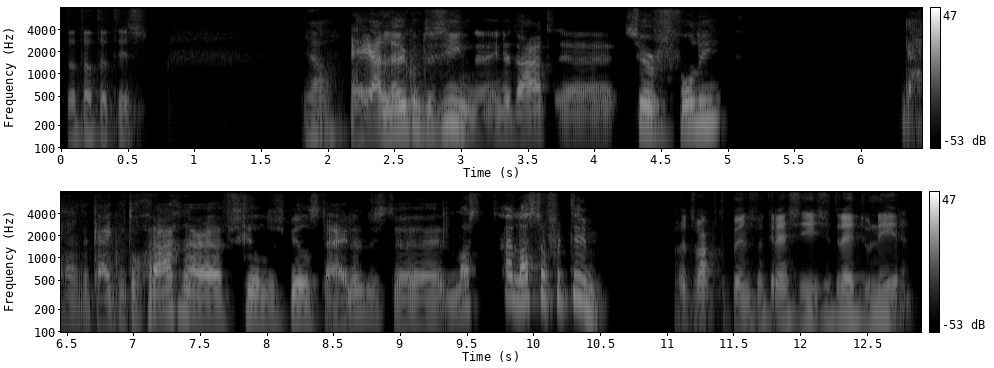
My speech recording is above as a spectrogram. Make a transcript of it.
Dat dat het is. Ja. Nee, ja, leuk om te zien, inderdaad. Uh, service volley. Ja, dan kijken we toch graag naar verschillende speelstijlen. Dus uh, last, lastig voor Tim. Het zwaktepunt van Cressy is het retourneren.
